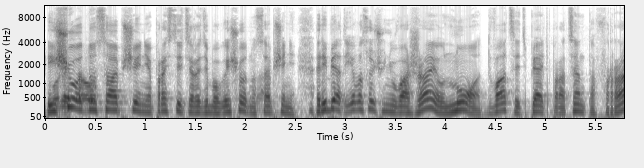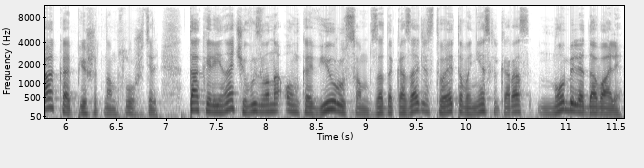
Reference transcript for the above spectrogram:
Еще Более одно того- сообщение, простите, ради бога, еще одно сообщение. Ребят, я вас очень уважаю, но 25% рака, пишет нам слушатель, так или иначе вызвано онковирусом. За доказательство этого несколько раз Нобеля давали.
